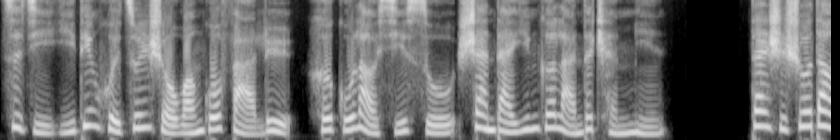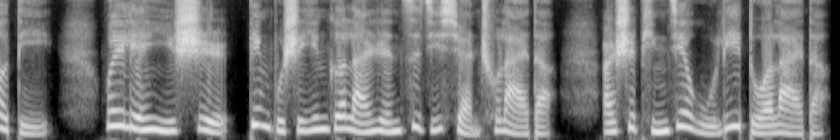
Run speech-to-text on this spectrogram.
自己一定会遵守王国法律和古老习俗，善待英格兰的臣民。但是说到底，威廉一世并不是英格兰人自己选出来的，而是凭借武力夺来的。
